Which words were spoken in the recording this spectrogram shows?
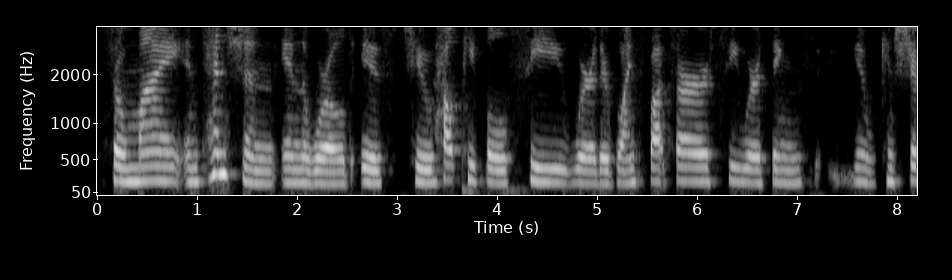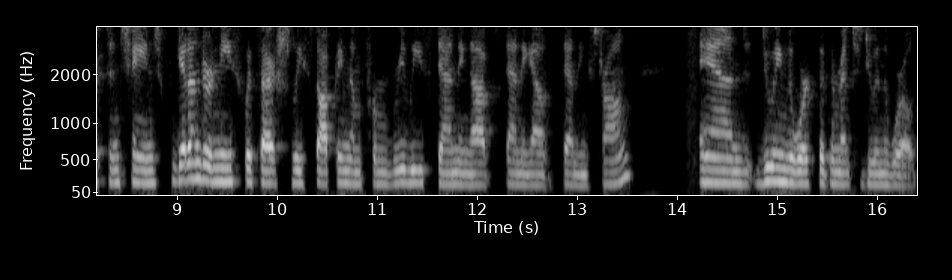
So, my intention in the world is to help people see where their blind spots are, see where things you know can shift and change, get underneath what's actually stopping them from really standing up, standing out, standing strong, and doing the work that they're meant to do in the world.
